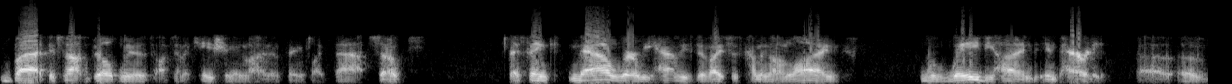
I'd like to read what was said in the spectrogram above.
but it's not built with authentication in mind and things like that. So I think now where we have these devices coming online, we're way behind in parity uh, of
